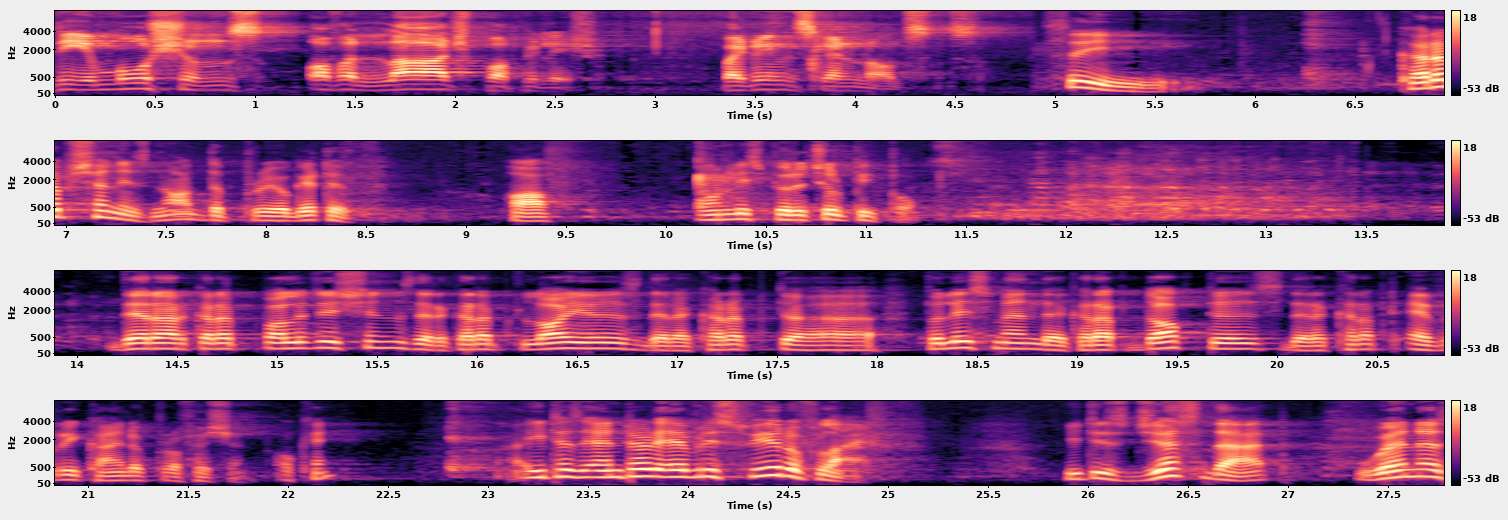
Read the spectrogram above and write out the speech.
the emotions of a large population by doing this kind of nonsense? See, corruption is not the prerogative of only spiritual people. There are corrupt politicians, there are corrupt lawyers, there are corrupt uh, policemen, there are corrupt doctors, there are corrupt every kind of profession, okay? It has entered every sphere of life. It is just that when a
